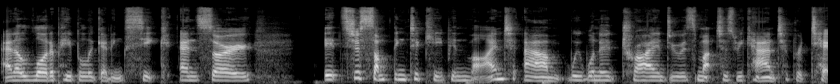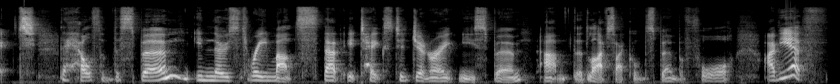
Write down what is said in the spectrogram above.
and a lot of people are getting sick. And so it's just something to keep in mind. Um, we want to try and do as much as we can to protect the health of the sperm in those three months that it takes to generate new sperm, um, the life cycle of the sperm before IVF.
